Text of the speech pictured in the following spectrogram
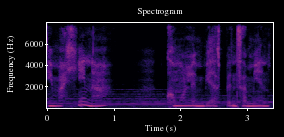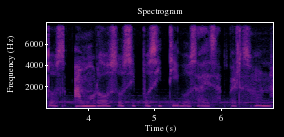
Imagina cómo le envías pensamientos amorosos y positivos a esa persona.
